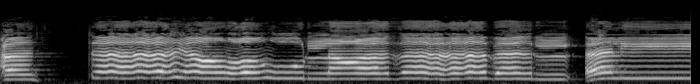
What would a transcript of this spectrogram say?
حتى يروا العذاب الأليم.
